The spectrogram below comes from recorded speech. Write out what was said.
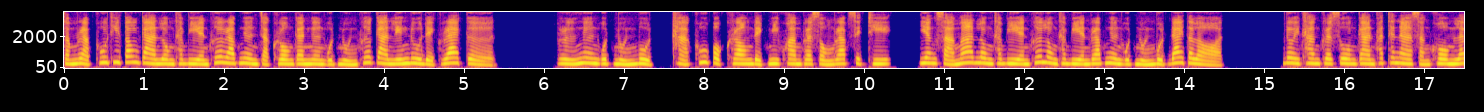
สำหรับผู้ที่ต้องการลงทะเบียนเพื่อรับเงินจากโครงการเงินอุดหนุนเพื่อการเลี้ยงดูเด็กแรกเกิด หรือเงินอุดหนุนบุตร หากผู้ปกครองเด็กมีความประสงค์รับสิทธิ ยังสามารถลงทะเบียนเพื่อลงทะเบียนรับเงินอุดหนุนบุตรได้ตลอด โดยทางกระทรวงการพัฒนาสังคมและ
